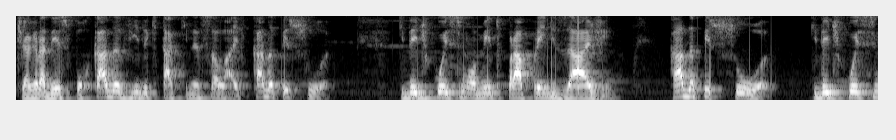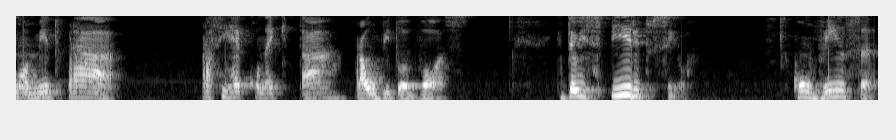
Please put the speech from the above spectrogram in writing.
Te agradeço por cada vida que está aqui nessa live, cada pessoa que dedicou esse momento para aprendizagem, cada pessoa que dedicou esse momento para para se reconectar, para ouvir tua voz. Que teu espírito, Senhor, convença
